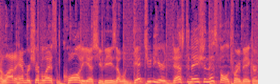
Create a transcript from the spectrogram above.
A lot of Hammer Chevrolet has some quality SUVs that will get you to your destination this fall, Troy Baker.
